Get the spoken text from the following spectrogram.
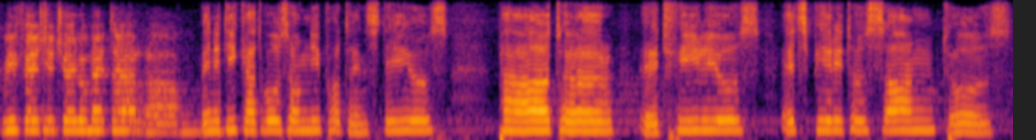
qui feci celum et terram, benedicat vos omnipotens Deus, Pater et Filius et Spiritus Sanctus.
